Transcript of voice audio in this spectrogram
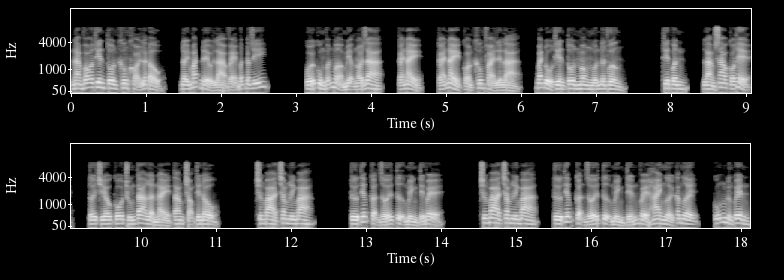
Nam võ thiên tôn không khỏi lắc đầu, đầy mắt đều là vẻ bất đắc dĩ. Cuối cùng vẫn mở miệng nói ra, cái này cái này còn không phải liền là bách Đổ thiên tôn mong muốn đơn phương. Thiên quân, làm sao có thể? Tới chiếu cố chúng ta lần này tam trọng thiên đâu? Chương ba trăm linh ba. Từ tiếp cận giới tự mình tiến về. Chương ba trăm linh ba, từ tiếp cận giới tự mình tiến về hai người các ngươi, cũng đừng quên,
